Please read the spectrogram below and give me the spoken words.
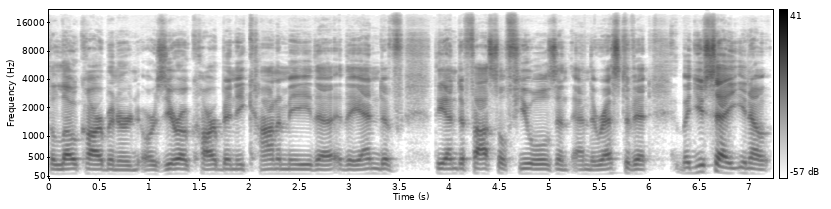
the low carbon or, or zero carbon economy, the the end of the end of fossil fuels and, and the rest of it. But you say, you know,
